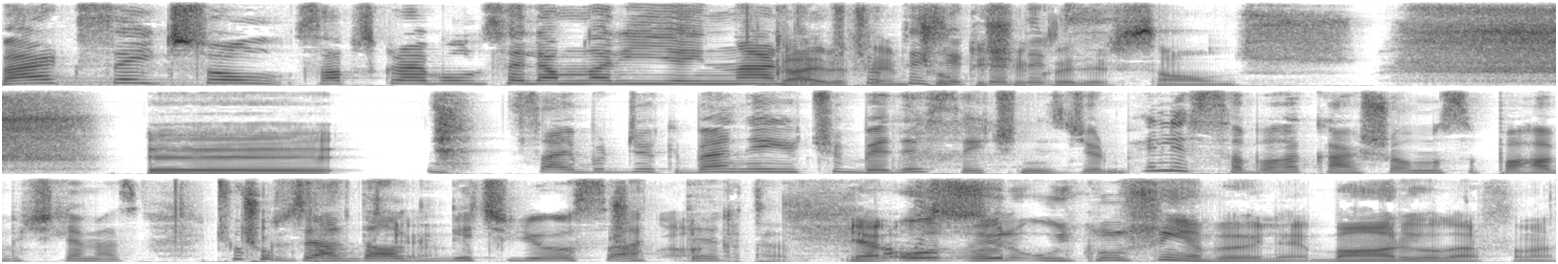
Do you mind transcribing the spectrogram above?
Berk Sage Sol subscribe oldu. Selamlar iyi yayınlar Galiba demiş. Çok efendim teşekkür, çok teşekkür ederiz. ederiz. Sağ olunuz. Ee, Cyber diyor ki ben E3'ü Bethesda için izliyorum. Hele sabaha karşı olması paha biçilemez. Çok, Çok güzel dalga ya. geçiliyor o saatte. hakikaten. Yani Ama o öyle uykulusun ya böyle. Bağırıyorlar falan.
